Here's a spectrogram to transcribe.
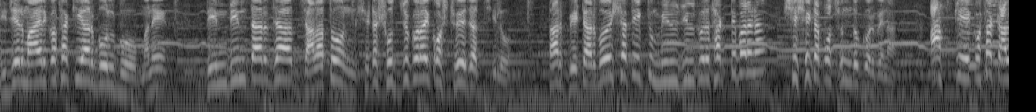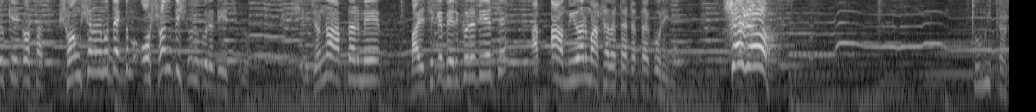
নিজের মায়ের কথা কি আর বলব? মানে দিন দিন তার যা জ্বালাতন সেটা সহ্য করাই কষ্ট হয়ে যাচ্ছিল। তার বেটার বউয়ের সাথে একটু মিলজিল করে থাকতে পারে না? সে সেটা পছন্দ করবে না। আজকে এ কথা কালকে এ কথা সংসারের মধ্যে একদম অশান্তি শুরু করে দিয়েছিল। সেই জন্য আপনার মেয়ে বাড়ি থেকে বের করে দিয়েছে আর আমিও আর মাথা ব্যথা ট্যাথা করি না তুমি তার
